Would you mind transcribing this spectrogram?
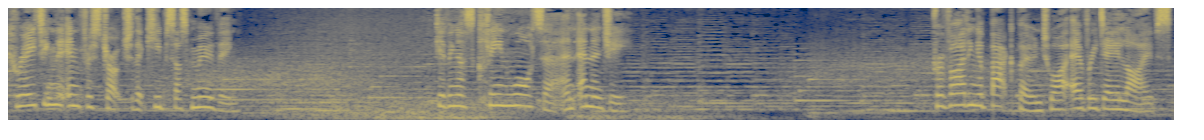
creating the infrastructure that keeps us moving, giving us clean water and energy, providing a backbone to our everyday lives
